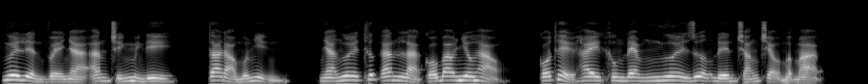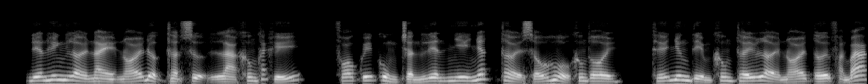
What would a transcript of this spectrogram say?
ngươi liền về nhà ăn chính mình đi, ta đảo muốn nhìn, nhà ngươi thức ăn là có bao nhiêu hảo, có thể hay không đem ngươi dưỡng đến trắng trẻo mập mạp. Điền Hinh lời này nói được thật sự là không khách khí, phó quý cùng Trần Liên Nhi nhất thời xấu hổ không thôi, thế nhưng tìm không thấy lời nói tới phản bác.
